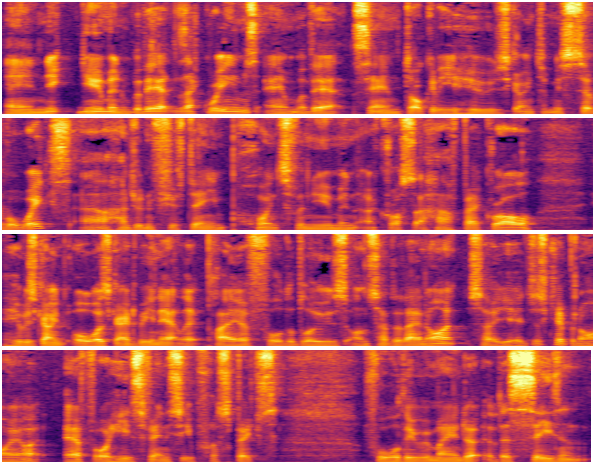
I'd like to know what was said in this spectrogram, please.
And Nick Newman, without Zach Williams and without Sam Docherty, who's going to miss several weeks, uh, 115 points for Newman across a halfback role. He was going always going to be an outlet player for the Blues on Saturday night, so yeah, just keep an eye out for his fantasy prospects for the remainder of the season.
